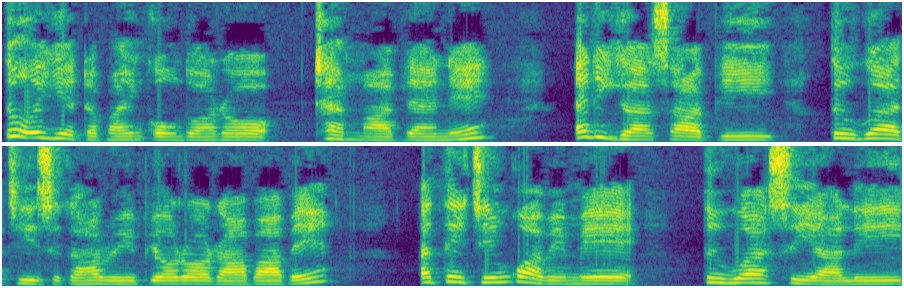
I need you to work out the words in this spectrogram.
သူ့အရက်တစ်ပိုင်းကုန်သွားတော့ထပ်မှာပြန်တယ်အဲ့ဒီကစပြီးသူကကြည်စကားတွေပြောတော့တာပါပဲအသက်ချင်းกว่าပေမဲ့သူကဆရာလေး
